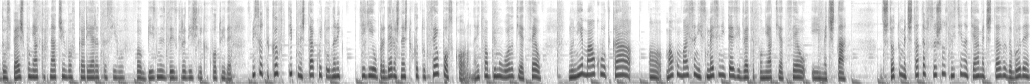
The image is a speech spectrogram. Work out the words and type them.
да успееш по някакъв начин в кариерата си, в бизнес да изградиш или каквото и да е. В смисъл такъв тип неща, които нали, ти ги определяш нещо като цел по-скоро. Нали, това би могло да ти е цел. Но ние малко така, малко май са ни смесени тези двете понятия цел и мечта. Защото мечтата всъщност, наистина тя е мечта за да бъде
